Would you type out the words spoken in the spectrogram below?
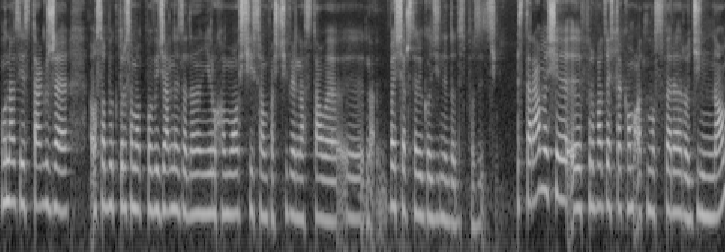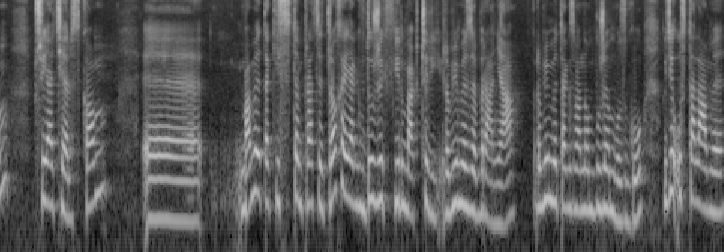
U nas jest tak, że osoby, które są odpowiedzialne za dane nieruchomości są właściwie na stałe y, na 24 godziny do dyspozycji. Staramy się y, wprowadzać taką atmosferę rodzinną, przyjacielską. Y, Mamy taki system pracy trochę jak w dużych firmach, czyli robimy zebrania, robimy tak zwaną burzę mózgu, gdzie ustalamy,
